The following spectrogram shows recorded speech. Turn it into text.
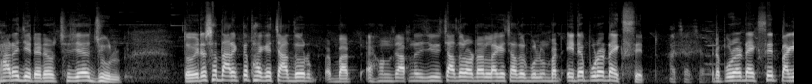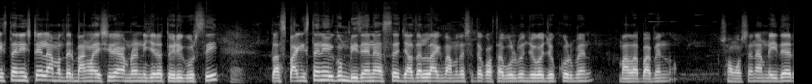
ঘাড়ে যেটা এটা হচ্ছে যে ঝুল। তো এটার সাথে আরেকটা থাকে চাদর বাট এখন আপনাদের যদি চাদর অর্ডার লাগে চাদর বলুন বাট এটা পুরোটা এক সেট আচ্ছা আচ্ছা। এটা পুরোটা এক সেট পাকিস্তানি স্টাইল আমাদের বাংলাদেশিরা আমরা নিজেরা তৈরি করছি। প্লাস পাকিস্তানি ওইরকম ডিজাইন আছে যাদের লাগবে আমাদের সাথে কথা বলবেন যোগাযোগ করবেন মালা পাবেন। সমস্যা নেই। আমরা ঈদের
